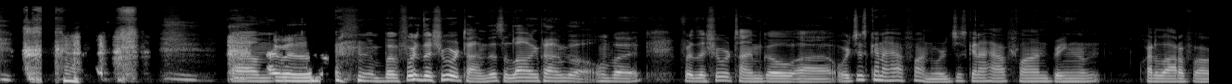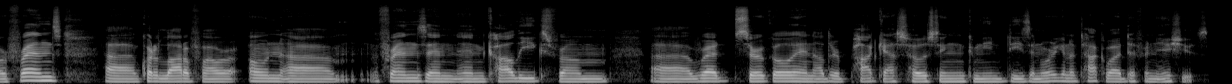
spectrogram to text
um, I will. but for the short time, that's a long time ago. But for the short time go, uh, we're just gonna have fun. We're just gonna have fun, bring quite a lot of our friends, uh, quite a lot of our own um, friends and and colleagues from. Uh, Red Circle and other podcast hosting communities, and we're going to talk about different issues.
